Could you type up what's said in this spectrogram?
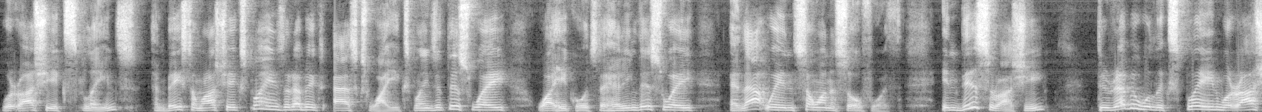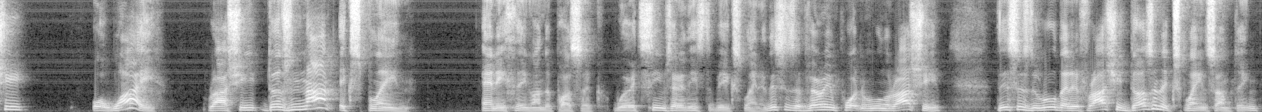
What Rashi explains, and based on what Rashi explains, the Rebbe asks why he explains it this way, why he quotes the heading this way, and that way, and so on and so forth. In this Rashi, the Rebbe will explain what Rashi, or why Rashi does not explain anything on the pasuk where it seems that it needs to be explained. And this is a very important rule in Rashi this is the rule that if Rashi doesn't explain something,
